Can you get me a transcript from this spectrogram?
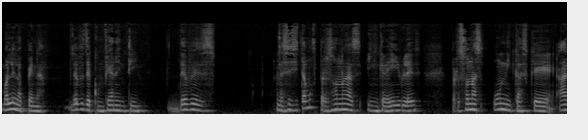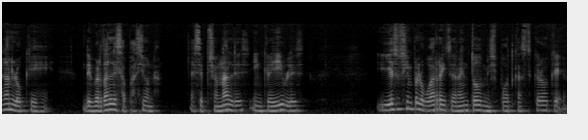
Vale la pena. Debes de confiar en ti. Debes... Necesitamos personas increíbles. Personas únicas que hagan lo que de verdad les apasiona. Excepcionales, increíbles y eso siempre lo voy a reiterar en todos mis podcasts. Creo que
